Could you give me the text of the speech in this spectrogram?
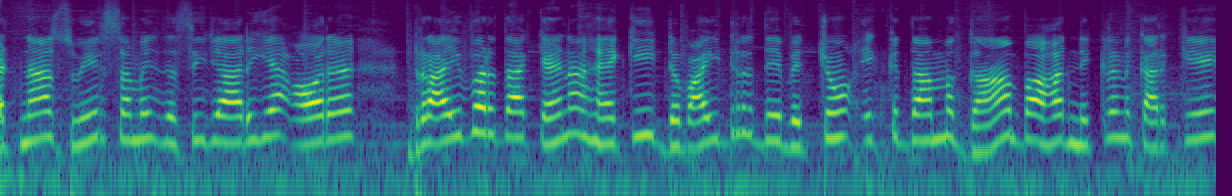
ਘਟਨਾ ਸਵੇਰ ਸਮੇਂ ਦੱਸੀ ਜਾ ਰਹੀ ਹੈ ਔਰ ਡਰਾਈਵਰ ਦਾ ਕਹਿਣਾ ਹੈ ਕਿ ਡਿਵਾਈਡਰ ਦੇ ਵਿੱਚੋਂ ਇੱਕਦਮ ਗਾਂ ਬਾਹਰ ਨਿਕਲਣ ਕਰਕੇ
